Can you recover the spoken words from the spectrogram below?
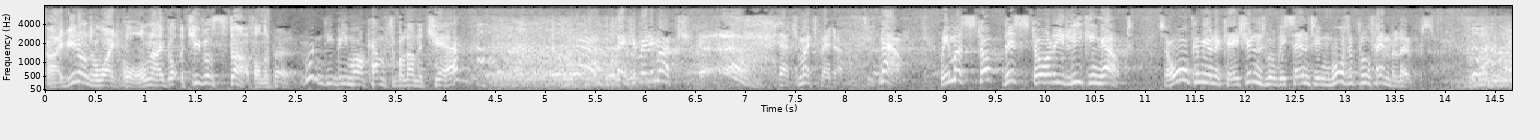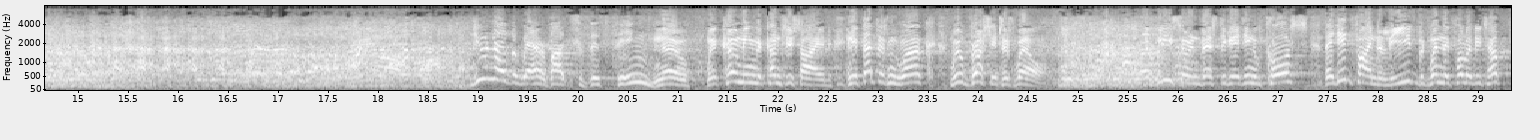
I've been on to Whitehall and I've got the Chief of Staff on the phone. Wouldn't he be more comfortable on a chair? Yeah, thank you very much. Ah, that's much better. Now, we must stop this story leaking out. So all communications will be sent in waterproof envelopes. Do you know the whereabouts of this thing? No, we're combing the countryside, and if that doesn't work, we'll brush it as well. the police are investigating, of course. They did find a lead, but when they followed it up,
